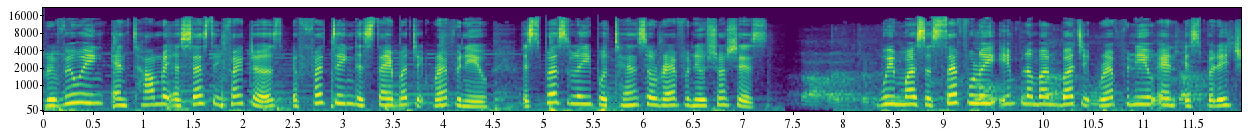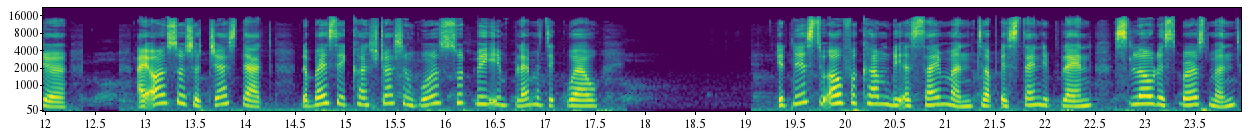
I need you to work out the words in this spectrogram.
reviewing, and timely assessing factors affecting the state budget revenue, especially potential revenue sources. We must successfully implement budget revenue and expenditure. I also suggest that the basic construction works should be implemented well it needs to overcome the assignment of extended plan, slow disbursement,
